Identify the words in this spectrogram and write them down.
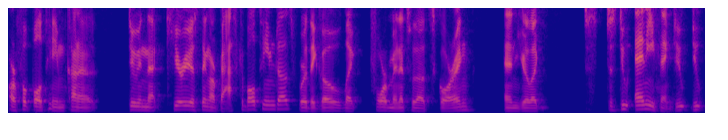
our football team kind of doing that curious thing our basketball team does where they go like 4 minutes without scoring and you're like just just do anything. Do do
